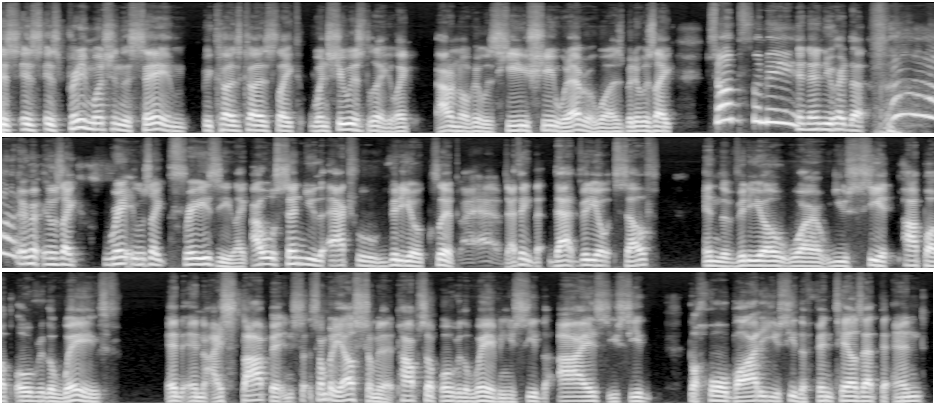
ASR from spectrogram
It's, it's it's pretty much in the same because because like when she was like like I don't know if it was he she whatever it was but it was like jump for me and then you heard the ah, it was like it was like crazy. Like I will send you the actual video clip I have. I think that that video itself and the video where you see it pop up over the wave and and I stop it and somebody else me that pops up over the wave and you see the eyes you see the whole body you see the fin tails at the end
